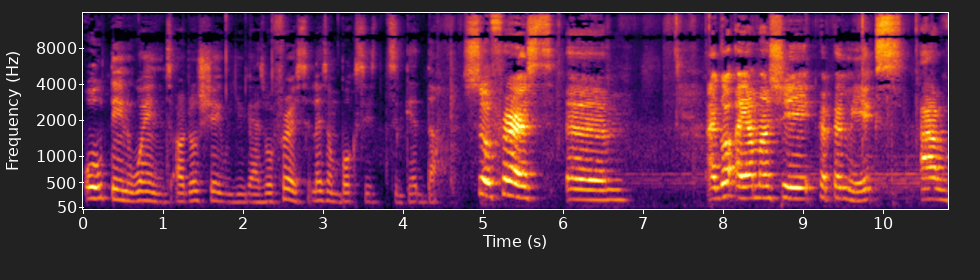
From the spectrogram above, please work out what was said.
whole thing went. I'll just share it with you guys. But first let's unbox it together. So first um i got ayamashi pepper mix I've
